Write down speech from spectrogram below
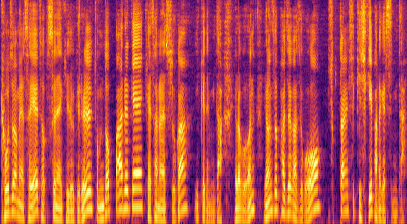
교점에서의 접선의 기울기를 좀 더 빠르게 계산할 수가 있게 됩니다. 여러분, 연습하셔 가지고 숙달시키시기 바라겠습니다.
